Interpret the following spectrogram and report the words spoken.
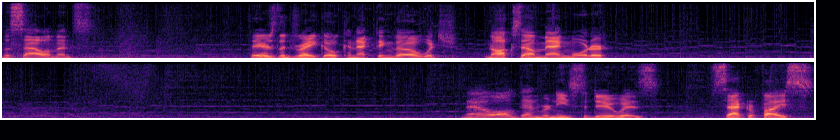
the Salamence. There's the Draco connecting, though, which Knocks out Magmortar. Now all Denver needs to do is sacrifice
